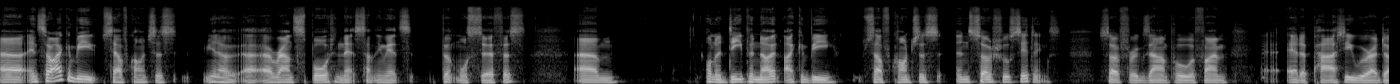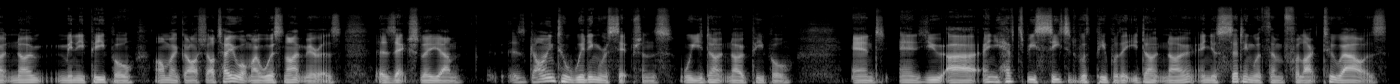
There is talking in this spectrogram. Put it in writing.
Uh, and so i can be self-conscious you know uh, around sport and that's something that's a bit more surface. Um, on a deeper note, I can be self conscious in social settings. So, for example, if I'm at a party where I don't know many people, oh my gosh, I'll tell you what my worst nightmare is is actually um, is going to wedding receptions where you don't know people. And, and you are and you have to be seated with people that you don't know and you're sitting with them for like two hours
